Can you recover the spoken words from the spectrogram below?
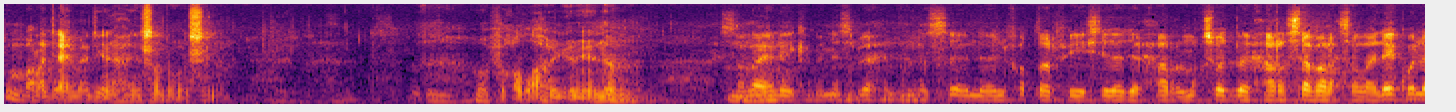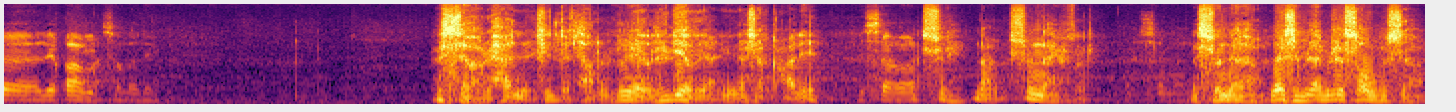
ثم رجع المدينة عليه الصلاة والسلام. وفق الله الجميع. نعم. أحسن الله إليك. بالنسبة للفطر في اشتداد الحر المقصود بالحر السفر أحسن الله إليك ولا الإقامة؟ أحسن الله إليك. في السفر حال شدة الحر في القيض يعني إذا شق عليه. في السفر نعم السنة يفطر. السنة له ليس من الأمر الصوم في السفر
